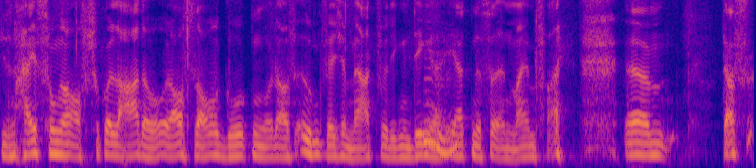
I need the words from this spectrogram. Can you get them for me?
diesen Heißhunger auf Schokolade oder auf saure Gurken oder auf irgendwelche merkwürdigen Dinge, mhm. Erdnüsse in meinem Fall. Ähm, das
